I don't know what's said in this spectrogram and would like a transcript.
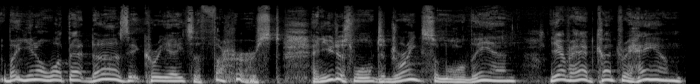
But you know what that does? It creates a thirst, and you just want to drink some more then. You ever had country ham?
